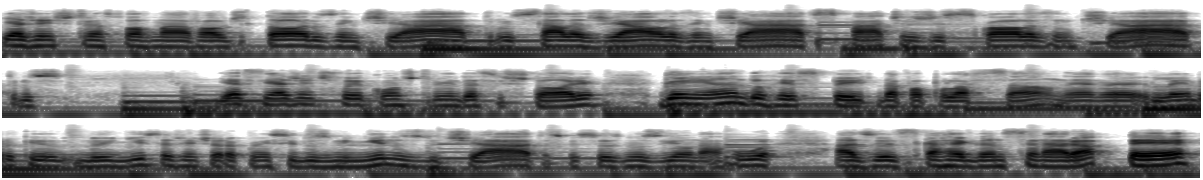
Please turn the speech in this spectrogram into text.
e a gente transformava auditórios em teatros, salas de aulas em teatros, pátios de escolas em teatros. E assim a gente foi construindo essa história, ganhando o respeito da população. Né? né? Lembro que no início a gente era conhecido os meninos do teatro, as pessoas nos viam na rua, às vezes carregando cenário a pé,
